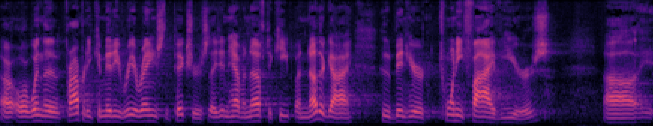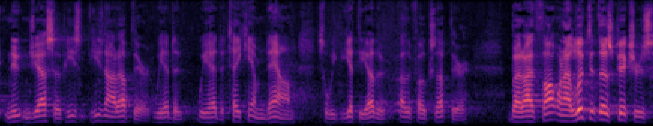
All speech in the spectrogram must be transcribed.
uh, or when the property committee rearranged the pictures, they didn't have enough to keep another guy who'd been here 25 years uh, Newton Jessup, he's, he's not up there. We had, to, we had to take him down so we could get the other, other folks up there. But I thought when I looked at those pictures,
